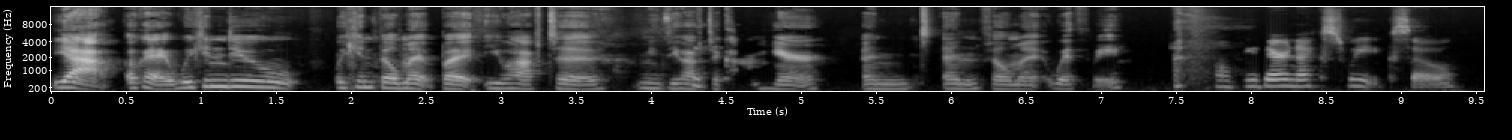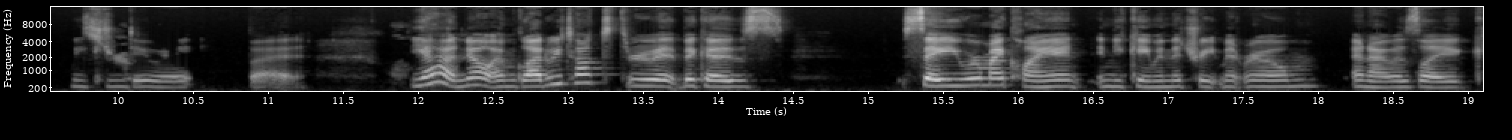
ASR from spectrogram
yeah, okay, we can do we can film it, but you have to means you have to come here and and film it with me. I'll be there next week, so we It's can true. do it. But yeah, no, I'm glad we talked through it because say you were my client and you came in the treatment room and I was like,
